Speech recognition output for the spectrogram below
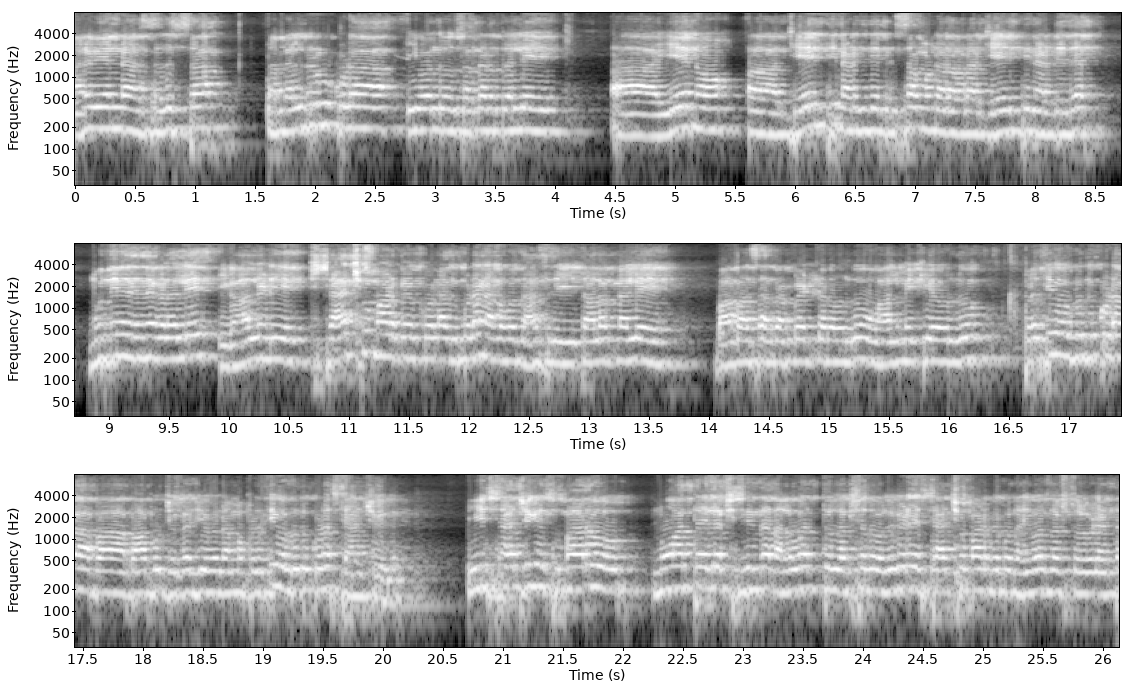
ಮನವಿಯನ್ನ ಸಲ್ಲಿಸ್ತಾ ತಮ್ಮೆಲ್ಲರೂ ಕೂಡ ಈ ಒಂದು ಸಂದರ್ಭದಲ್ಲಿ ಏನು ಜಯಂತಿ ನಡೆದಿದೆ, ಬಿರ್ಸಾ ಮುಂಡರ್ ಅವರ ಜಯಂತಿ ನಡೆದಿದೆ. ಮುಂದಿನ ದಿನಗಳಲ್ಲಿ ಈಗ ಆಲ್ರೆಡಿ ಸ್ಟ್ಯಾಚ್ಯೂ ಮಾಡಬೇಕು ಅನ್ನೋದು ಕೂಡ ನನಗೊಂದು ಆಸೆ. ಈ ತಾಲೂಕಿನಲ್ಲಿ ಬಾಬಾ ಸಾಹೇಬ್ ಅಂಬೇಡ್ಕರ್ ಅವ್ರದ್ದು, ವಾಲ್ಮೀಕಿ ಅವ್ರದ್ದು ಪ್ರತಿಯೊಬ್ಬರದು ಕೂಡ ಬಾಬು ಜಗಜೀವ ನಮ್ಮ ಪ್ರತಿಯೊಬ್ಬರದು ಕೂಡ ಸ್ಟ್ಯಾಚು ಇದೆ. ಈ ಸ್ಟ್ಯಾಚ್ಯೂಗೆ ಸುಮಾರು ಮೂವತ್ತೈದು ಲಕ್ಷದಿಂದ ನಲವತ್ತು ಲಕ್ಷದ ಒಳಗಡೆ ಸ್ಟ್ಯಾಚು ಮಾಡಬೇಕು ಒಂದು ಐವತ್ತು ಲಕ್ಷದ ಒಳಗಡೆ ಅಂತ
